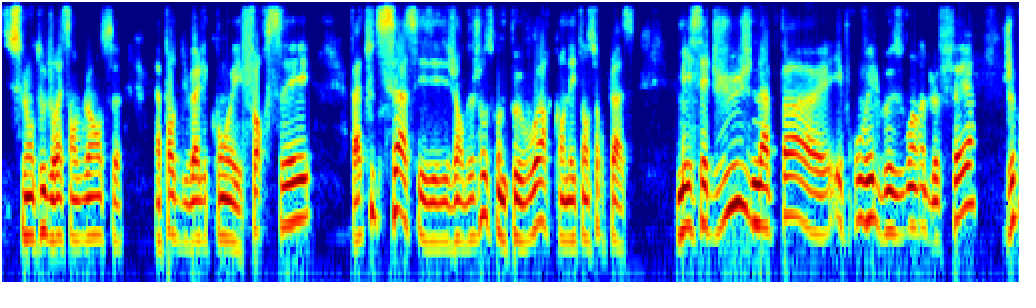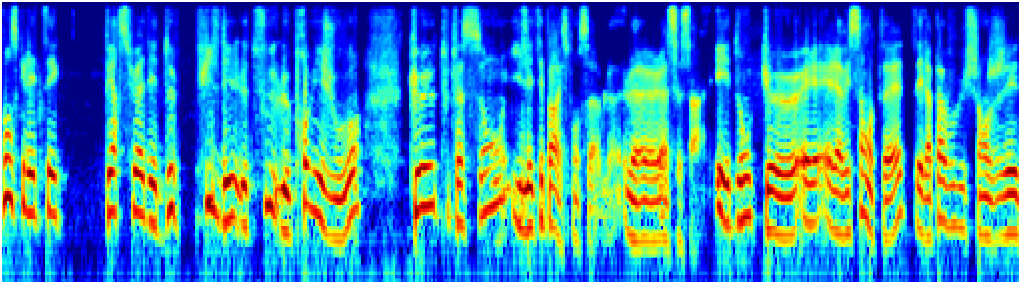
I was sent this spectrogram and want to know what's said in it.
selon toute vraisemblance, la porte du balcon est forcée. Tout ça, c'est le genre de choses qu'on ne peut voir qu'en étant sur place. Mais cette juge n'a pas éprouvé le besoin de le faire. Je pense qu'elle était persuadé depuis le, premier jour que de toute façon il n'était pas responsable, l'assassin. Et donc euh, elle, avait ça en tête, elle n'a pas voulu changer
